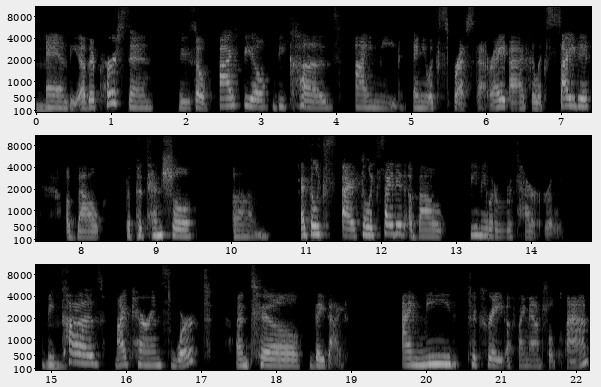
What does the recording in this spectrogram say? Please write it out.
Mm. And the other person, so I feel because I need, and you express that, right? I feel excited about the potential. Um, I feel ex- I feel excited about being able to retire early Mm. because my parents worked until they died. I need to create a financial plan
